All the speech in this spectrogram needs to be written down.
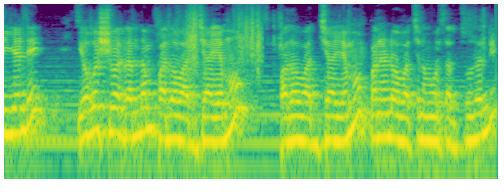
తీయండి. యహోశివ గ్రంథం పదవ అధ్యాయము పదవ అధ్యాయము పన్నెండవ వచనం ఒకసారి చూడండి.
